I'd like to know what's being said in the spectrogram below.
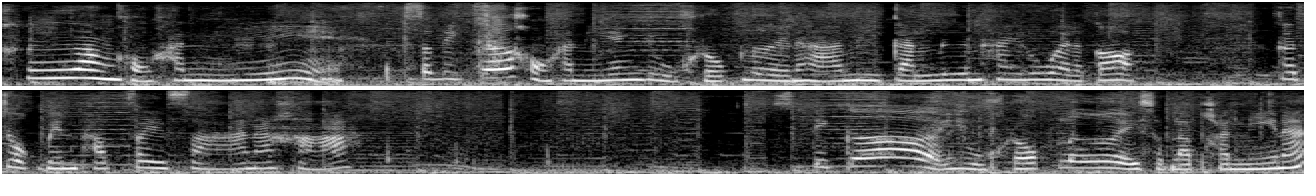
เครื่องของคันนี้สติกเกอร์ของคันนี้ยังอยู่ครบเลยนะคะ มีการลื่นให้ด้วยแล้วก็กระจกเป็นพับไฟฟ้านะคะ ติกเกอร์อยู่ครบเลยสำหรับคันนี้นะ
